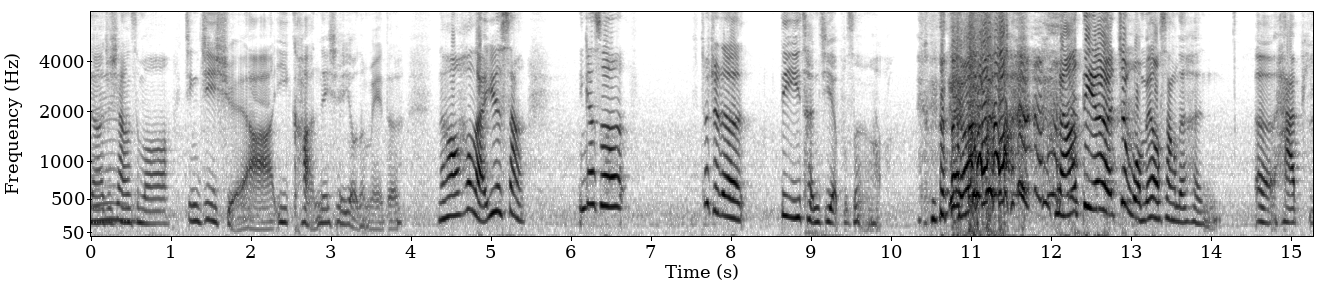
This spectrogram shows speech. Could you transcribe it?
然后就像什么经济学啊、econ 那些有的没的，然后后来越上，应该说就觉得第一成绩也不是很好。然后第二，就我没有上的很呃 happy，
